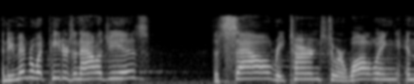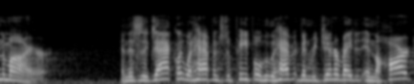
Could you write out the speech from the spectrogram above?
And do you remember what Peter's analogy is? The sow returns to her wallowing in the mire. And this is exactly what happens to people who haven't been regenerated in the heart.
